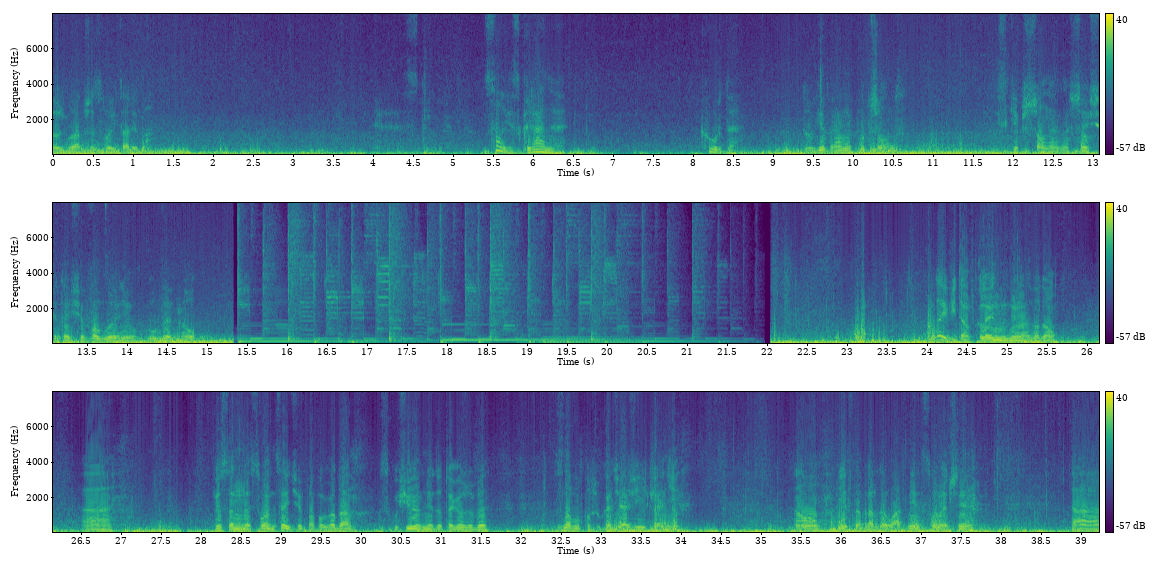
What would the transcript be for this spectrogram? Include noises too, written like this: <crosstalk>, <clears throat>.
to już była przyzwoita ryba. Jest. Co jest grane? Kurde. Drugie branie pod rząd. Skieprzone. Na szczęście ten się w ogóle nie ukuł, wypluł. No i witam w kolejnym dniu nad wodą. E, wiosenne słońce i ciepła pogoda skusiły mnie do tego, żeby znowu poszukać jazi i kleni. No, jest naprawdę ładnie, słonecznie.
